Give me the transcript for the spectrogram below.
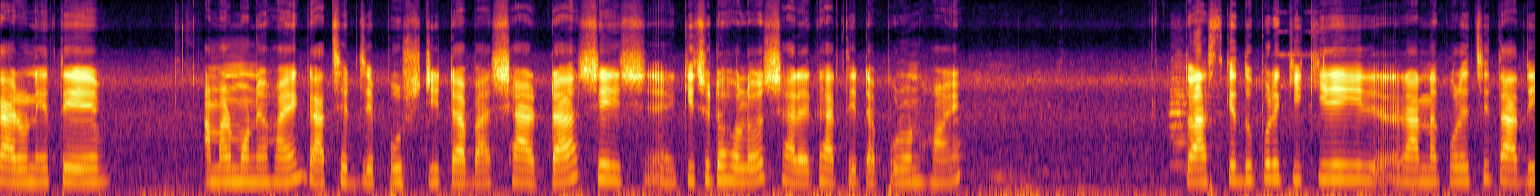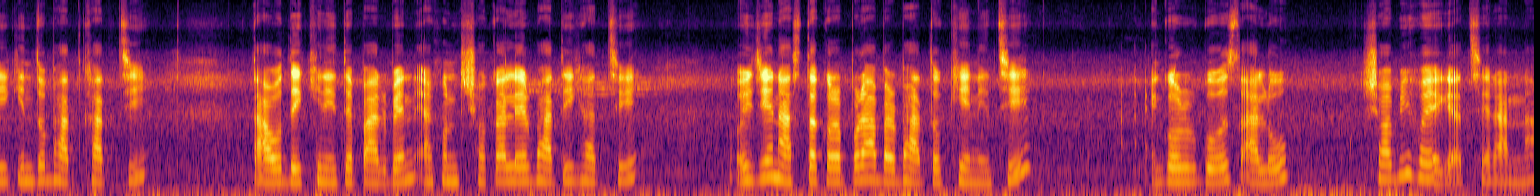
কারণ এতে আমার মনে হয় গাছের যে পুষ্টিটা বা সারটা, সেই কিছুটা হলেও সারের ঘাটতিটা পূরণ হয়। তো আজকে দুপুরে কি কী রান্না করেছি তা দিয়ে কিন্তু ভাত খাচ্ছি, তাও দেখে নিতে পারবেন। এখন সকালের ভাতই খাচ্ছি। ওই যে নাস্তা করার পরে আবার ভাতও খেয়ে নিচ্ছি। গরুর গোস আলু, সবই হয়ে গেছে রান্না।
